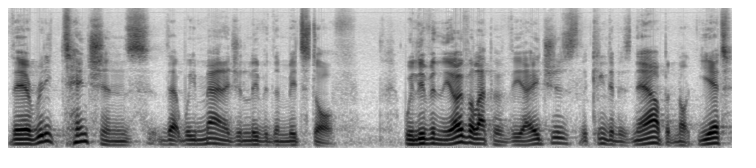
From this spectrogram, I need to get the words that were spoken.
They're really tensions that we manage and live in the midst of. We live in the overlap of the ages. The kingdom is now, but not yet.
